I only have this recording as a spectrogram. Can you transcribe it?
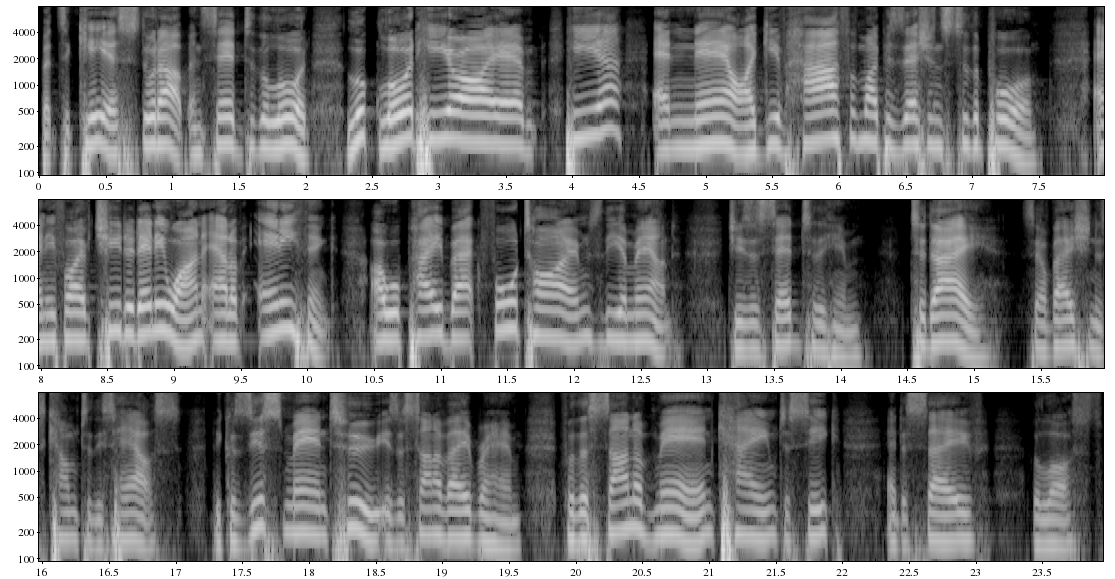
But Zacchaeus stood up and said to the Lord, Look, Lord, here I am, here and now I give half of my possessions to the poor. And if I have cheated anyone out of anything, I will pay back four times the amount. Jesus said to him, Today salvation has come to this house, because this man too is a son of Abraham. For the Son of Man came to seek and to save the lost.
